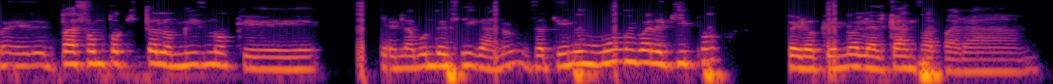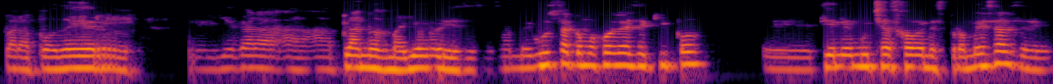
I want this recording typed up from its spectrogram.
eh, pasa un poquito lo mismo que, en la Bundesliga, ¿no? O sea, tiene un muy buen equipo, pero que no le alcanza para, para poder eh, llegar a, planos mayores. O sea, me gusta cómo juega ese equipo, eh, tiene muchas jóvenes promesas. Eh,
